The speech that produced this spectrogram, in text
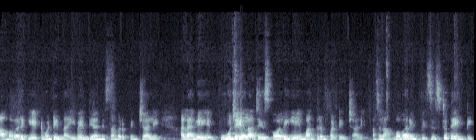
అమ్మవారికి ఎటువంటి నైవేద్యాన్ని సమర్పించాలి? అలాగే పూజ ఎలా చేసుకోవాలి? ఏ మంత్రం పఠించాలి? అసలు అమ్మవారి విశిష్టత ఏంటి?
